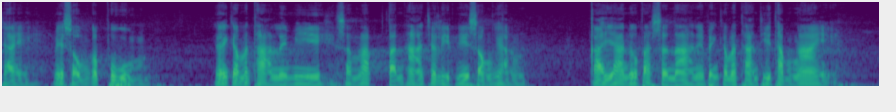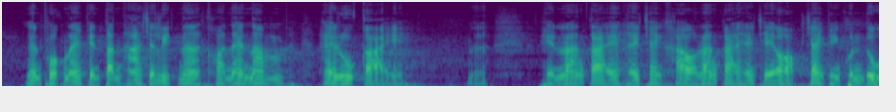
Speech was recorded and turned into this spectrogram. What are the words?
ใจ ไม่สมกับปูมงั้นกรรมฐานเลยมีสำหรับตัณหาจริตนี่สองอย่าง กายานุปัสสนานี่เป็นกรรมฐานที่ทำง่ายงั้นพวกไหนเป็นตัณหาจริตนะขอแนะนำให้รู้กายนะ เห็นร่างกายหายใจเข้าร่างกายหายใจออกใจเป็นคนดู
